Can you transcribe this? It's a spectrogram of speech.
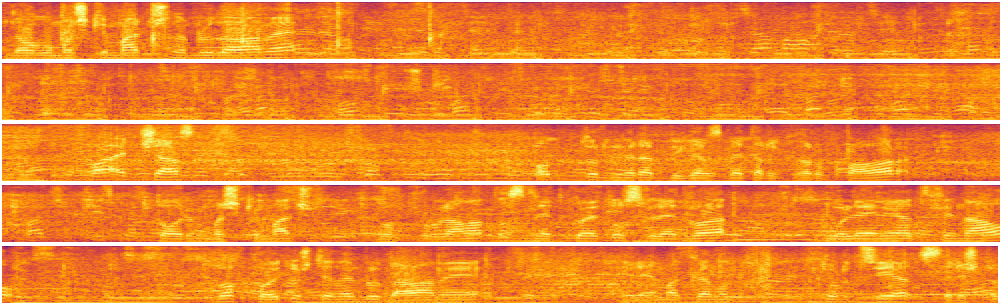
Много мъжки матч наблюдаваме. Това е част от турнира Bigger's Better Girl Power. Втори мъжки матч в програмата, след което следва големият финал, в който ще наблюдаваме Ирема Кън от Турция срещу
